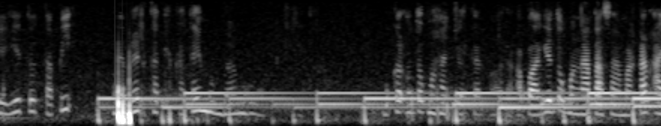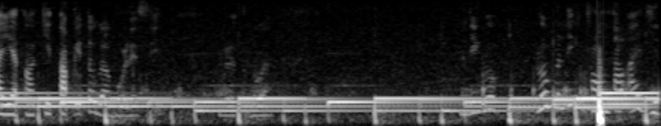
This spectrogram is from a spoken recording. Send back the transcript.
Kayak gitu tapi benar-benar kata-kata yang membangun gitu. Bukan untuk menghancurkan orang apalagi untuk mengatasnamakan ayat Alkitab itu gak boleh sih menurut gue mending lu lu mending frontal aja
